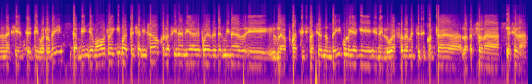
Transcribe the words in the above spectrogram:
de un accidente de tipo atropello. También llamó a otros equipos especializados con la finalidad de poder determinar eh, la participación de un vehículo, ya que en el lugar solamente se encontraba la persona lesionada.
